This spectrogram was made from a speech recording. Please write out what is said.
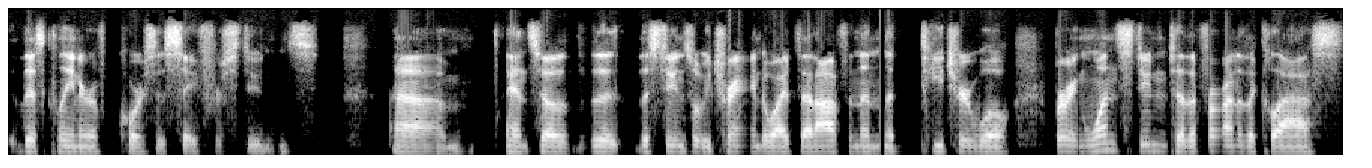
this cleaner, of course, is safe for students. Um, and so the, the students will be trained to wipe that off and then the teacher will bring one student to the front of the class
